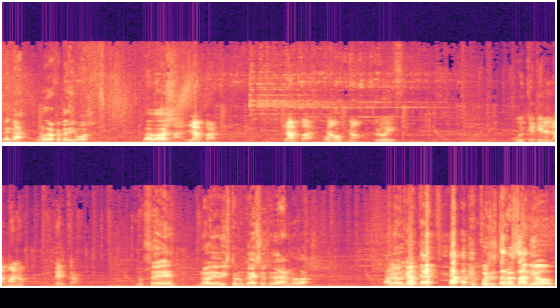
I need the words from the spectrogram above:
Venga, uno de los que pedimos. ¡Vamos! Venga, Lampard. Lampard. No, Ojo. no. Cruyff. Uy, ¿qué tiene en la mano? Berka. No sé, ¿eh? No había visto nunca eso, es de las nuevas. Ah, no, pues esto no salió.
